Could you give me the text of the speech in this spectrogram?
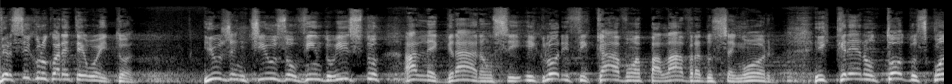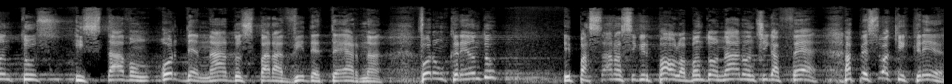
Versículo 48. E os gentios, ouvindo isto, alegraram-se e glorificavam a palavra do Senhor, e creram todos quantos estavam ordenados para a vida eterna. Foram crendo e passaram a seguir Paulo, abandonaram a antiga fé. A pessoa que crê,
